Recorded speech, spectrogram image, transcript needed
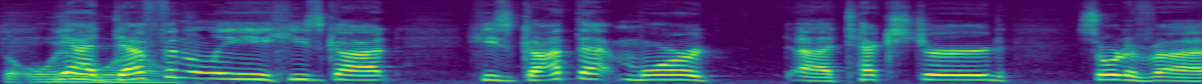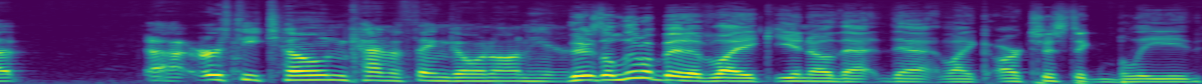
The oil yeah, world. definitely he's got he's got that more uh, textured sort of uh, uh, earthy tone kind of thing going on here. There's a little bit of like you know that that like artistic bleed.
